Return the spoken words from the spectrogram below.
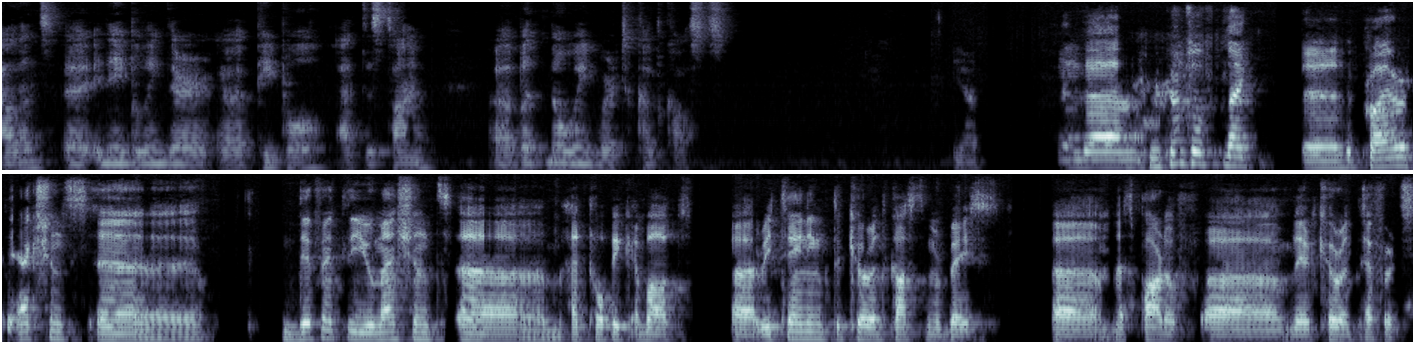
talent, enabling their people at this time, but knowing where to cut costs. Yeah, and in terms of like the priority actions Definitely, you mentioned um, a topic about uh, retaining the current customer base um, as part of uh, their current efforts.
